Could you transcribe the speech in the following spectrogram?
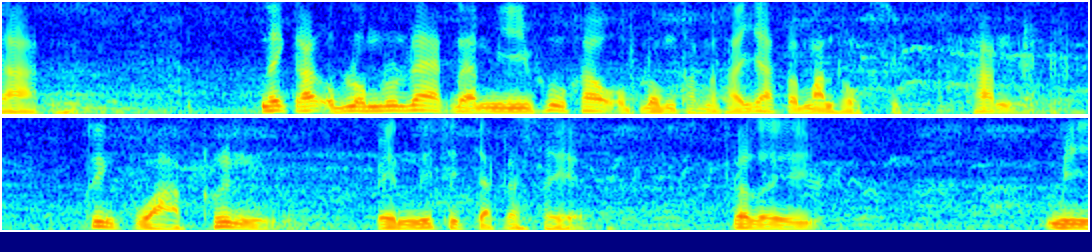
ยาทในการอบรมรุ่นแรกเนี่ยมีผู้เข้าอบรมธรรมทายาทประมาณ 60 ท่าน ซึ่งกว่าครึ่ง เป็นนิสิตจากเกษตร ก็เลยมี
